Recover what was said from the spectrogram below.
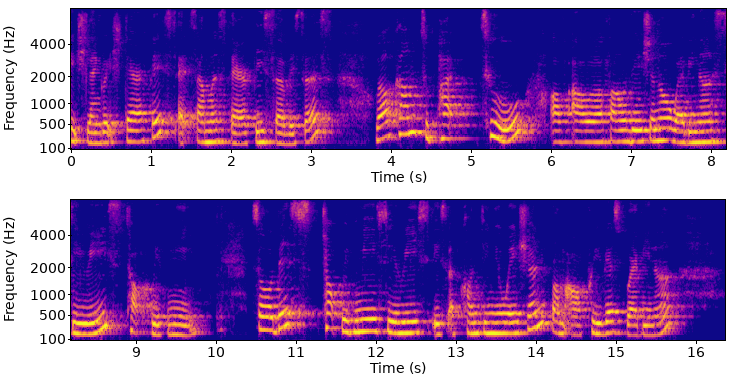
speech language therapist at Summer's Therapy Services. Welcome to part two of our foundational webinar series, Talk With Me. So this Talk With Me series is a continuation from our previous webinar.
